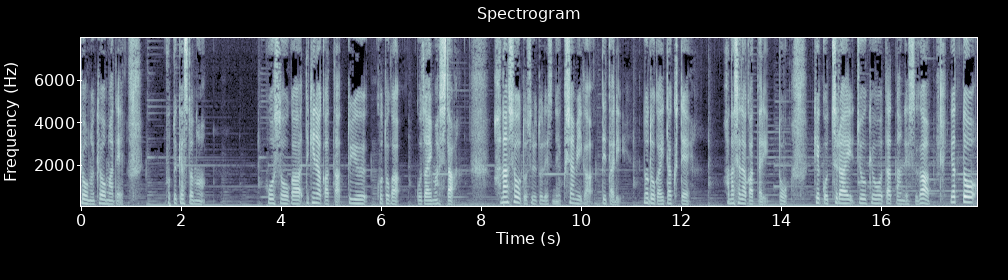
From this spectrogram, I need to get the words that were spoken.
今日の今日までポッドキャストの放送ができなかったということがございました。話そうとするとですねくしゃみが出たり喉が痛くて話せなかったりと結構辛い状況だったんですがやっと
